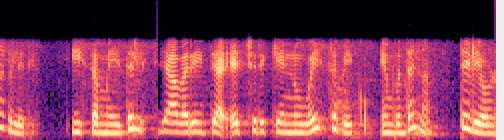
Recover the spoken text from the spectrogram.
ಆಗಲಿದೆ. ಈ ಸಮಯದಲ್ಲಿ ಯಾವ ರೀತಿಯ ಎಚ್ಚರಿಕೆಯನ್ನು ವಹಿಸಬೇಕು ಎಂಬುದನ್ನು ತಿಳಿಯೋಣ.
